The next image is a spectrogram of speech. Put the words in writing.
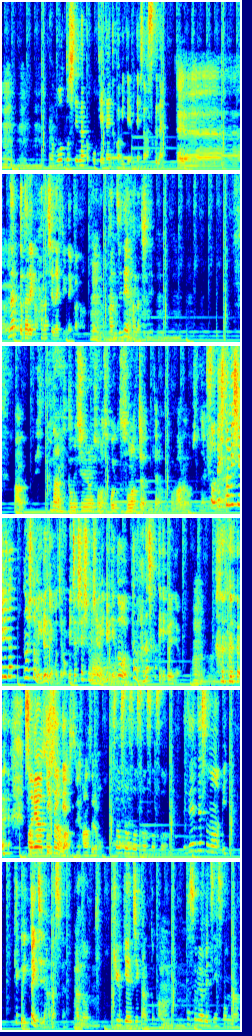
うんうんうんなんかぼーっとしてなんかこう携帯とか見てるみたいな人が少ない。へー。なんか誰か話してない人いないかなみたいな感じで話してる。うんうんうんうん。まあ普段人見知りの人もそこ行くとそうなっちゃうみたいなところもあるのかもしれないね。そう。で人見知りの人もいるんだよもちろんめちゃくちゃ人見知りもいるけど、うん多分話しかけてくれるのよ。うんうん。それを気づいて、まあそ話せるもんね。そうそうそうそうそう。そうで全然そのい結構1対1で話すあのうん休憩時間とか。は、うんうん。それは別にそんな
